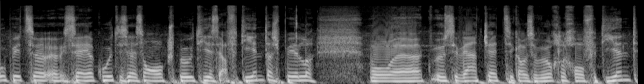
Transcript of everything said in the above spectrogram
fünfeinhalb jetzt eine sehr gute Saison gespielt. Hier ist ein verdienter Spieler, der äh, eine gewisse Wertschätzung also wirklich auch verdient.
